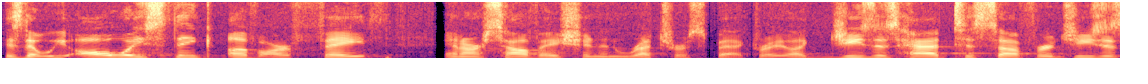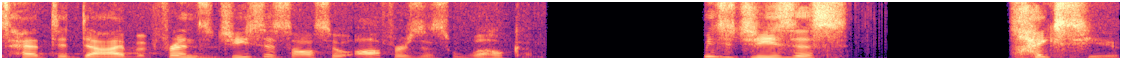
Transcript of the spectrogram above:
is that we always think of our faith and our salvation in retrospect, right? Like Jesus had to suffer, Jesus had to die. But friends, Jesus also offers us welcome. It means Jesus likes you.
